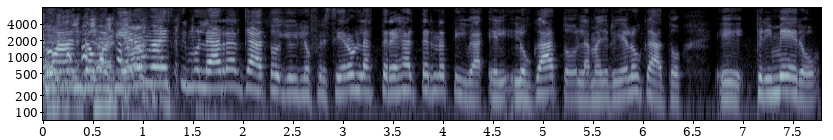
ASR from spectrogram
Cuando volvieron a estimular al gato y le ofrecieron las tres alternativas, el- los gatos, la mayoría de los gatos, eh, primero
